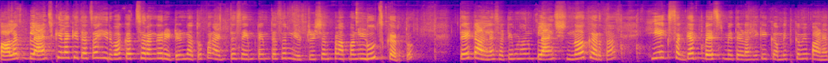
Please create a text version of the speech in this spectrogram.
पालक ब्लँच केला की त्याचा हिरवा कच्चा रंग रिटर्न राहतो. पण ॲट द सेम टाईम त्याचं न्यूट्रिशन पण आपण लूज करतो. ते टाळण्यासाठी म्हणून ब्लँच न करता ही एक सगळ्यात बेस्ट मेथड आहे की कमीत कमी पाण्यात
